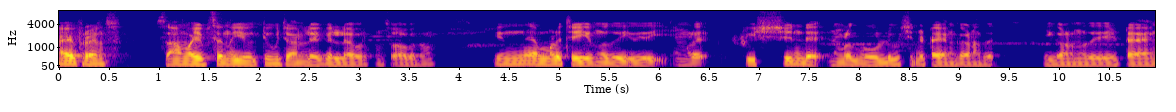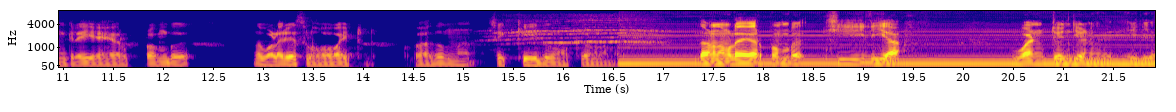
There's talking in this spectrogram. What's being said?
ഹായ് ഫ്രണ്ട്സ് സാം വൈബ്സ് എന്ന യൂട്യൂബ് ചാനലിലേക്ക് എല്ലാവർക്കും സ്വാഗതം. ഇന്ന് നമ്മൾ ചെയ്യുന്നത് ഇത് നമ്മൾ ഫിഷിന്റെ നമ്മൾ ഗോൾഡ് ഫിഷിന്റെ ടാങ്കാണത് ഈ കാണുന്നത് ഈ ടാങ്കിലെ എയർ പമ്പ് വളരെ സ്ലോ ആയിട്ടുണ്ട്. അപ്പോൾ അതൊന്ന് ചെക്ക് ചെയ്ത് നോക്കുകയാണ് നമ്മൾ. ഇതാണ് നമ്മുടെ air pump Helia one twenty ആണ് ഇത്. ഹീലിയ.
